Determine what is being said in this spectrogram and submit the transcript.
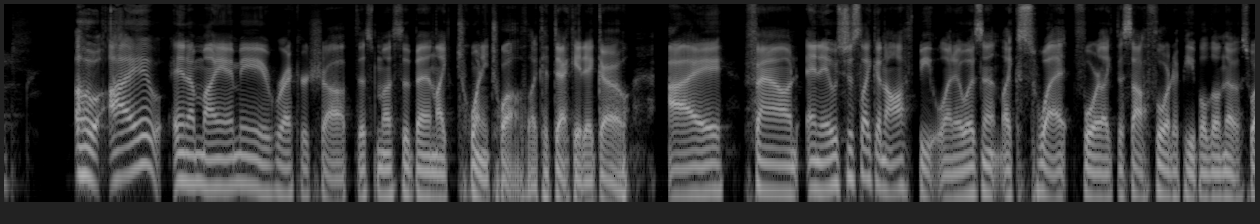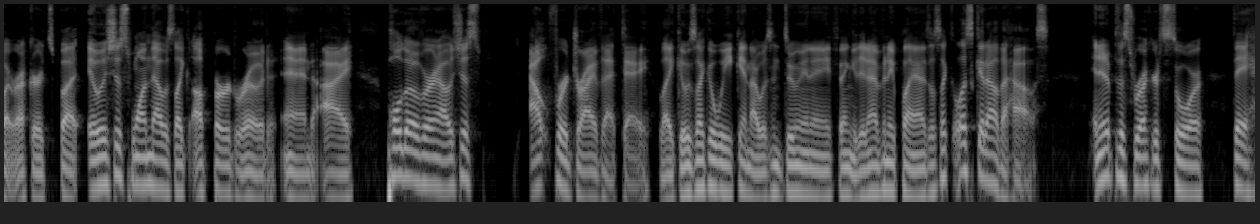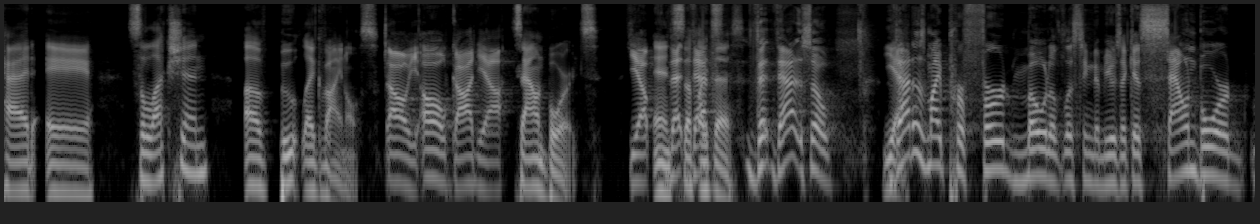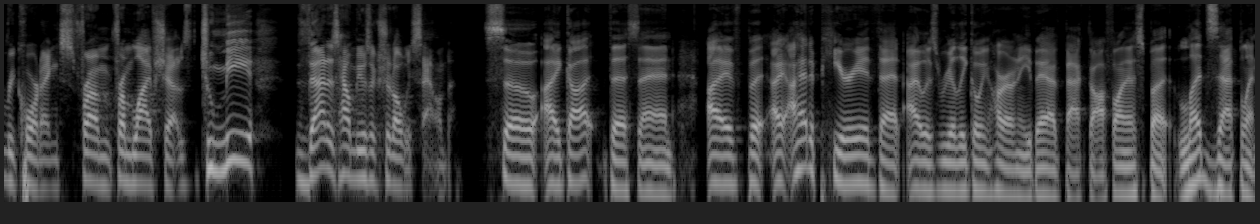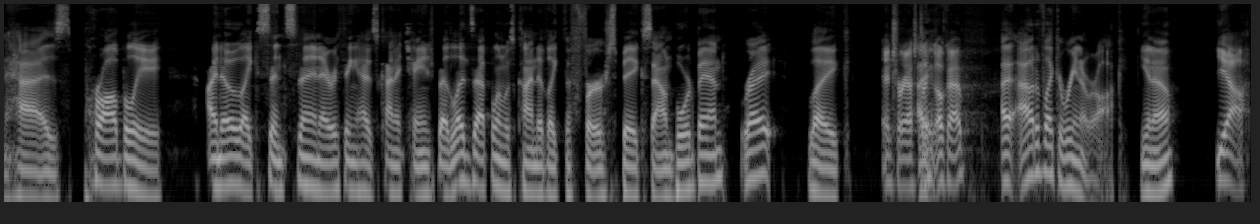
Oh, I in a Miami record shop. This must have been like 2012, like a decade ago. I found, and it was just like an offbeat one. It wasn't like Sweat for like the South Florida people. They'll know Sweat Records, but it was just one that was like up Bird Road, and I pulled over and I was just out for a drive that day. Like it was like a weekend. I wasn't doing anything. I didn't have any plans. I was like, let's get out of the house. Ended up at this record store. They had a selection of bootleg vinyls, Oh, yeah. oh God, yeah. soundboards. Yep. And stuff like that's- this. That that so Yeah. that is my preferred mode of listening to music is soundboard recordings from from live shows. To me, that is how music should always sound. So I got this, and I've but I, I had a period that I was really going hard on eBay. I've backed off on this, but Led Zeppelin has probably I know like since then everything has kind of changed, but Led Zeppelin was kind of like the first big soundboard band, right? Like Interesting. I- okay. Out of like arena rock, you know Yeah.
